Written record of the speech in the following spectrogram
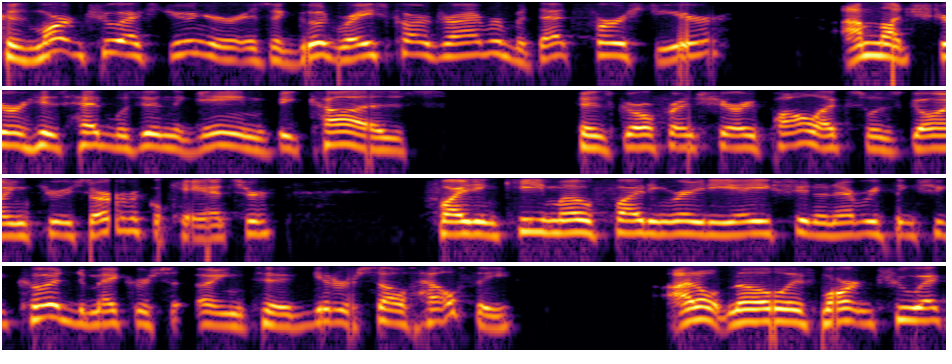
because Martin Truex Jr. is a good race car driver, but that first year, I'm not sure his head was in the game because his girlfriend Sherry Pollex was going through cervical cancer, fighting chemo, fighting radiation, and everything she could to make her I mean, to get herself healthy. I don't know if Martin Truex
